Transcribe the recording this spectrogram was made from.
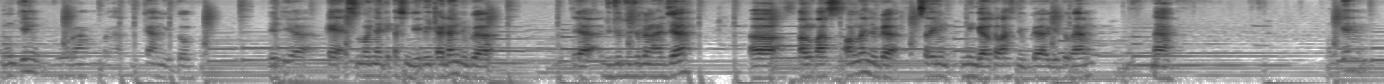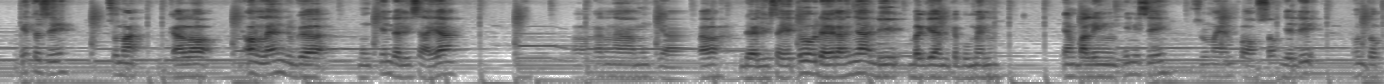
mungkin kurang perhatikan gitu. Jadi ya kayak semuanya kita sendiri. Kadang juga ya jujur-jujuran aja. Uh, kalau pas online juga sering ninggal kelas juga gitu kan. Nah mungkin itu sih cuma kalau online juga mungkin dari saya uh, karena mungkin uh, dari saya itu daerahnya di bagian Kebumen yang paling ini sih lumayan pelosok. Jadi untuk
